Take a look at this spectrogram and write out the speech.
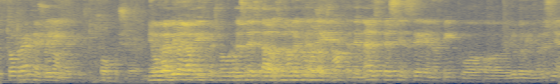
U to vreme je bilo nekih pokušaja. I ovo je bilo jako uspešno. Znaš da je stalo, kada je, kada je najuspešnija serija na Pinku o, ljubavi i mržnje,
